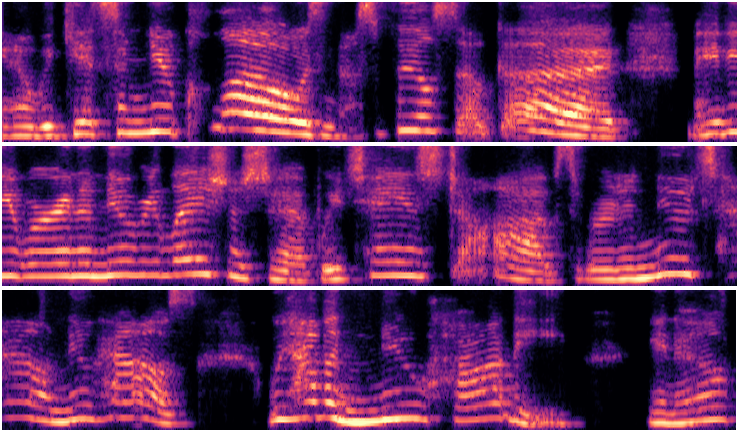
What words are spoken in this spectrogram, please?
You know, we get some new clothes and those feel so good. Maybe we're in a new relationship. We change jobs. We're in a new town, new house. We have a new hobby, you know.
